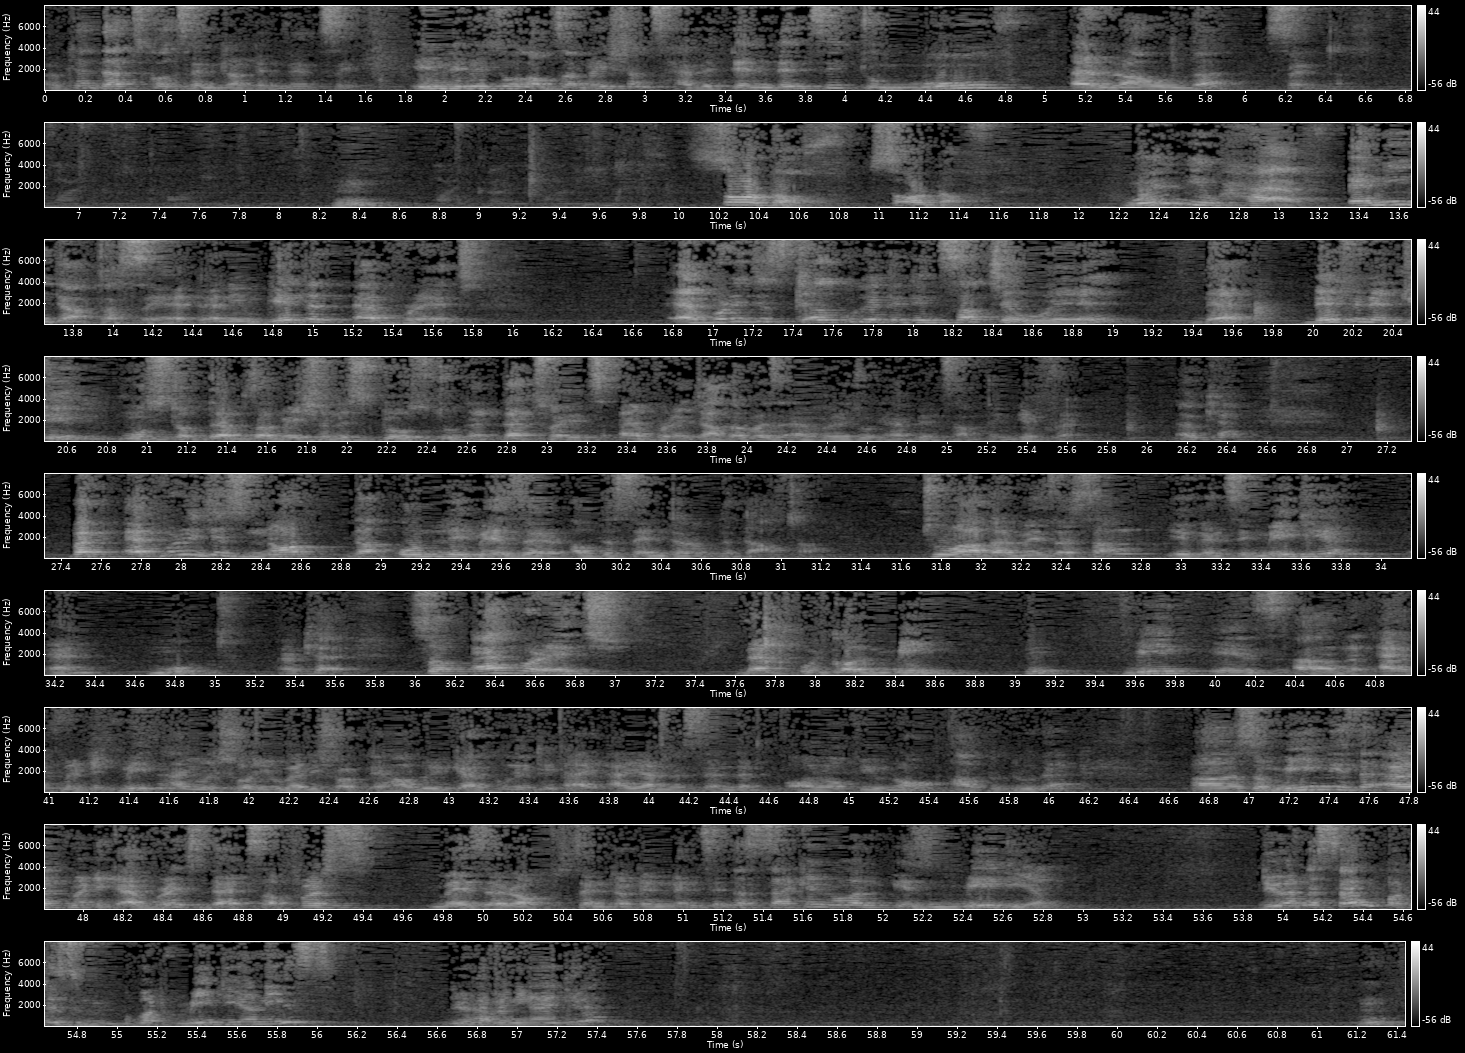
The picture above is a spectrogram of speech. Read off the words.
Okay, that's called central tendency. Individual observations have a tendency to move around the center. Like Hmm? Like? Sort of, sort of. When you have any data set and you get an average, average is calculated in such a way that definitely most of the observation is close to that. That's why it's average. Otherwise, average would have been something different. Okay? But average is not the only measure of the center of the data. Two other measures are, you can say median and mode. Okay? So average, that we call mean. Hmm? Mean is uh, the arithmetic mean. I will show you very shortly how do we calculate it. I, I understand that all of you know how to do that. Uh, so mean is the arithmetic average. That's the first measure of center tendency. The second one is median. Do you understand what is what median is? Do you have any idea? Hmm?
